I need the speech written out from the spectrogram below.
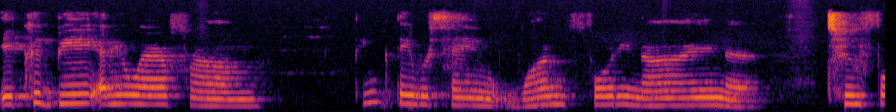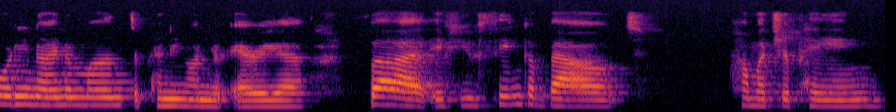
it could be anywhere from I think they were saying one forty nine or two forty nine a month, depending on your area. But if you think about how much you're paying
